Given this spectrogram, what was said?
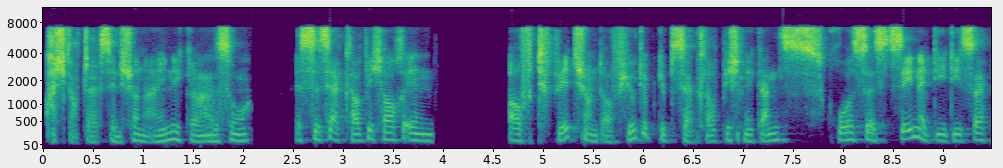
Ach, ich glaube, da sind schon einige. Also es ist ja, glaube ich, auch in auf Twitch und auf YouTube gibt es ja, glaube ich, eine ganz große Szene, die diese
